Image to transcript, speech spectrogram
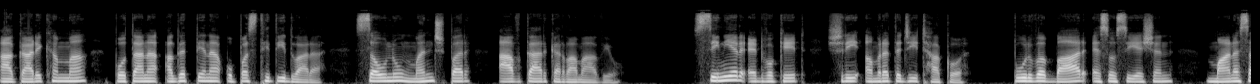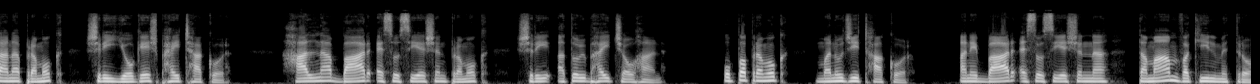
આ કાર્યક્રમમાં પોતાના અગત્યના ઉપસ્થિતિ દ્વારા સૌનું મંચ પર આવકાર કરવામાં આવ્યો. સિનિયર એડવોકેટ શ્રી અમૃતજી ઠાકોર, પૂર્વ બાર એસોસિએશન માણસાના પ્રમુખ શ્રી યોગેશભાઈ ઠાકોર, હાલના બાર એસોસિએશન પ્રમુખ શ્રી અતુલભાઈ ચૌહાણ, ઉપપ્રમુખ મનુજી ઠાકોર અને બાર એસોસિએશનના તમામ વકીલ મિત્રો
